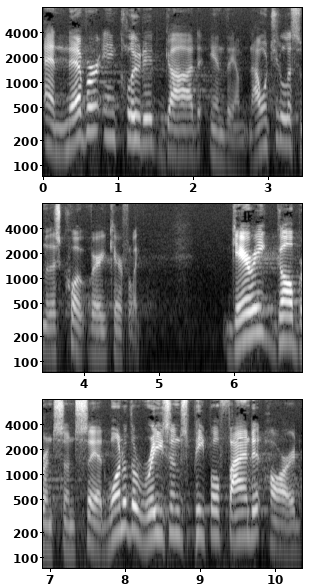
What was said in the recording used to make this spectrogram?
and never included God in them. Now, I want you to listen to this quote very carefully. Gary Gulbranson said, One of the reasons people find it hard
